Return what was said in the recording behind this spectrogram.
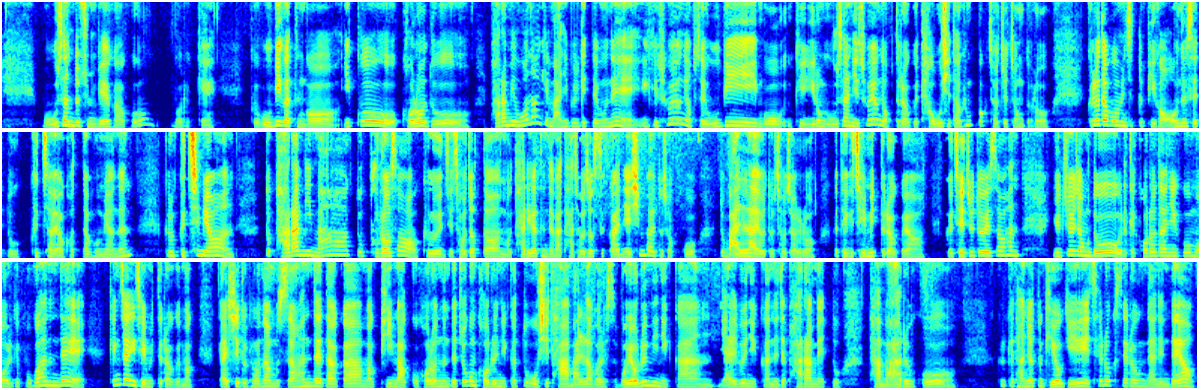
뭐 우산도 준비해 가고 뭐 이렇게 그 우비 같은 거 입고 걸어도 바람이 워낙에 많이 불기 때문에 이게 소용이 없어요. 우비 뭐 이렇게 이런 우산이 소용이 없더라고요. 다 옷이 다 흠뻑 젖을 정도로. 그러다 보면 이제 또 비가 어느새 또 그쳐요. 걷다 보면은. 그럼 그치면 또 바람이 막 또 불어서 그 이제 젖었던 막 다리 같은 데 막 다 젖었을 거 아니에요. 신발도 젖고 또 말라요. 또 저절로. 되게 재밌더라고요. 그 제주도에서 한 일주일 정도 이렇게 걸어 다니고 뭐 이렇게 보고 하는데 굉장히 재밌더라고요. 막 날씨도 변화무쌍한 데다가 막 비 맞고 걸었는데 조금 걸으니까 또 옷이 다 말라버렸어요. 뭐 여름이니까 얇으니까 이제 바람에 또 다 마르고 그렇게 다녔던 기억이 새록새록 나는데요.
